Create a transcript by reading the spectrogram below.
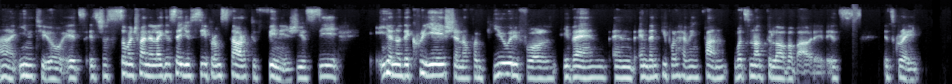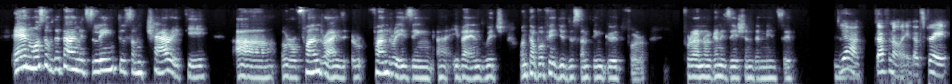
uh, into. It's it's just so much fun. And like you say you see from start to finish you see you know the creation of a beautiful event and and then people having fun. What's not to love about it? It's it's great. And most of the time it's linked to some charity uh, or a fundraise, fundraising uh, event, which on top of it, you do something good for, for an organization that needs it. Yeah, definitely. That's great.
